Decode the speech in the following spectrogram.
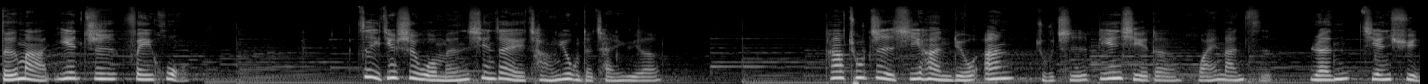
得马，焉知非祸？这已经是我们现在常用的成语了。它出自西汉刘安主持编写的《淮南子·人间训》。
